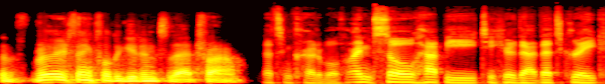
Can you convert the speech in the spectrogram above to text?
very thankful to get into that trial. That's incredible. I'm so happy to hear that. That's great.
